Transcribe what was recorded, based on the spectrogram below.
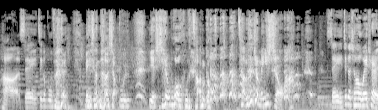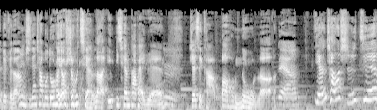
好，所以这个部分没想到小布也是卧虎藏龙，藏了这么一手啊。所以这个时候，waiter 就觉得，嗯，时间差不多了，要收钱了，一一千八百元。嗯，Jessica 暴怒了。对啊，延长时间，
